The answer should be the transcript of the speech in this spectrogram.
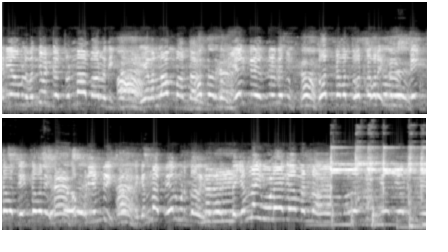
அணியாமல் வந்து விட்ட சொன்னால் பார்வதி. தேவெல்லாம் பார்த்தார்கள். ஏற்கனவே இருந்திருக்கட்டும். ஆ. தோற்றவள். தோற்றவளை. என்று எனக்கு என்ன பேர் கொடுத்தார்கள் என்ன பேரு? இந்த எல்லை உலகம் எல்லாம் வளர்ந்து பேர் எடுத்து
